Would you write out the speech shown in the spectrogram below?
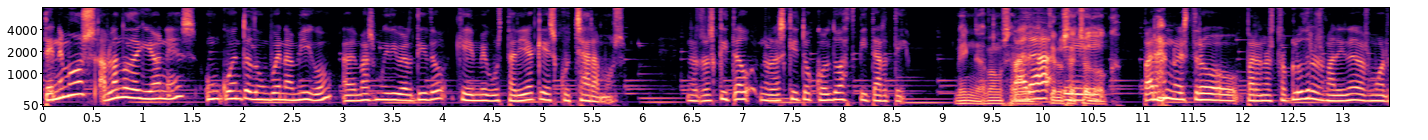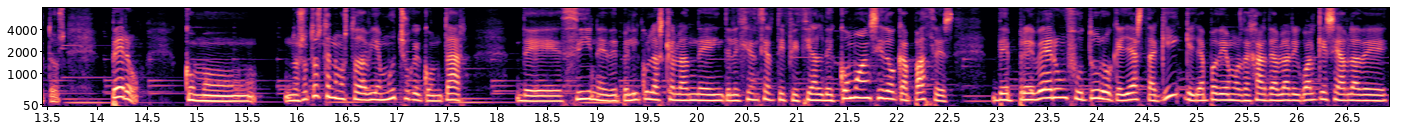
Tenemos, hablando de guiones, un cuento de un buen amigo, además muy divertido, que me gustaría que escucháramos. Nos lo ha escrito, nos lo ha escrito Coldo Azpitarte. Venga, vamos a ver qué nos ha hecho eh, Doc. Para nuestro, para nuestro Club de los Marineros Muertos. Pero como nosotros tenemos todavía mucho que contar de cine, de películas que hablan de inteligencia artificial, de cómo han sido capaces de prever un futuro que ya está aquí, que ya podíamos dejar de hablar, igual que se habla de,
